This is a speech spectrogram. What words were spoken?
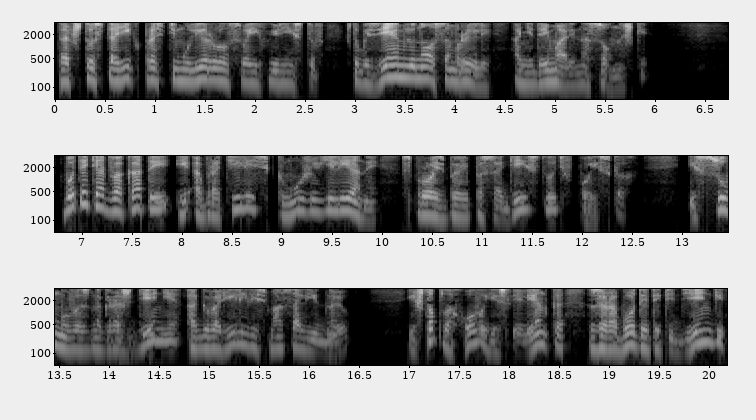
Так что старик простимулировал своих юристов, чтобы землю носом рыли, а не дремали на солнышке. Вот эти адвокаты и обратились к мужу Елены с просьбой посодействовать в поисках. И сумму вознаграждения оговорили весьма солидную. И что плохого, если Ленка заработает эти деньги,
